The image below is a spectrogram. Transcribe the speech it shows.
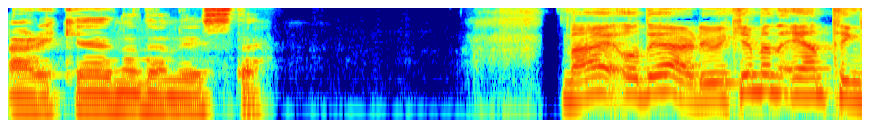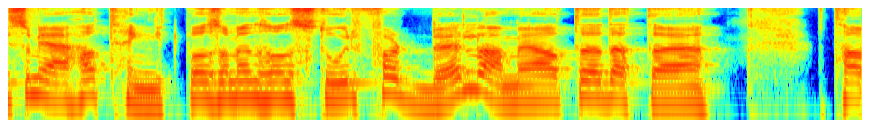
er det ikke nødvendigvis det. Nei, og det er det jo ikke, men en ting som jeg har tenkt på som en sånn stor fordel da, med at dette Ta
